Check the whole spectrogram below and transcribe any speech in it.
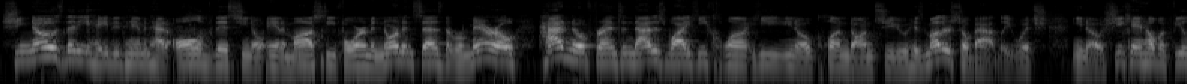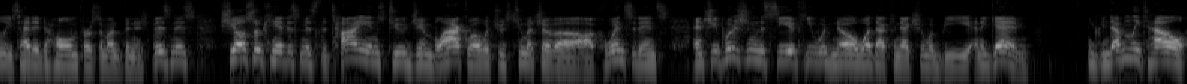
She knows that he hated him and had all of this, you know, animosity for him. And Norman says that Romero had no friends, and that is why he he, you know, clung onto his mother so badly. Which, you know, she can't help but feel he's headed home for some unfinished business. She also can't dismiss the tie-ins to Jim Blackwell, which was too much of a, a coincidence. And she pushed him to see if he would know what that connection would be. And again you can definitely tell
